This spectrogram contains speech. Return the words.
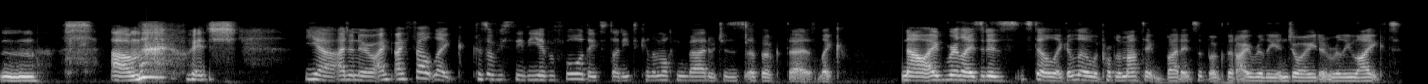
Mm um, which yeah i don't know i, I felt like because obviously the year before they'd studied to kill a mockingbird which is a book that like now i realize it is still like a little bit problematic but it's a book that i really enjoyed and really liked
